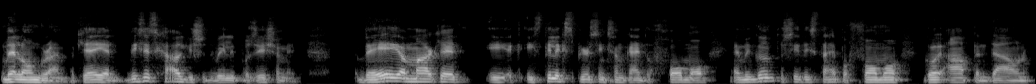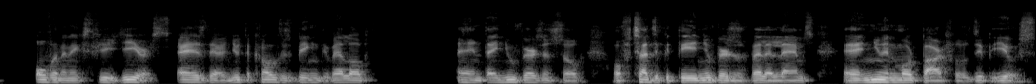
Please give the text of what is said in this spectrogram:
the long run. Okay. And this is how you should really position it. The AI market is still experiencing some kind of FOMO, and we're going to see this type of FOMO going up and down over the next few years as there are new technologies being developed and uh, new versions of, of ChatGPT, new versions of LLMs, and new and more powerful GPUs.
